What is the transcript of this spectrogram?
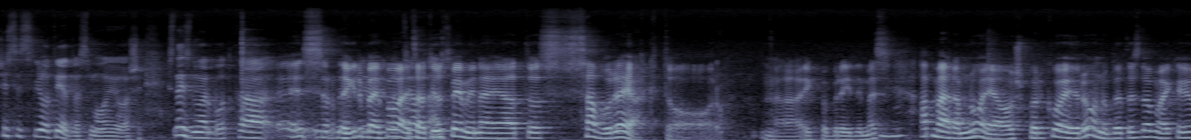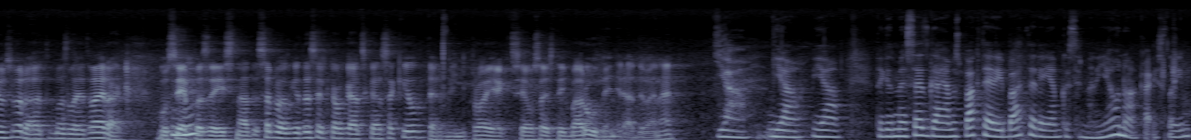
šis viss ir ļoti iedvesmojoši. Es nezinu, varbūt kā. Es varbūt gribēju pavaicāt, jūs pieminējāt to savu reaktoru. ā, Ik pa brīdim es mm -hmm. apmēram nojaušu, par ko ir runa, bet es domāju, ka jūs varētu mazliet vairāk mūs mm -hmm. iepazīstināt. Es saprotu, ka tas ir kaut kāds, kā saka, ilgtermiņa projekts jau saistībā ar ūdeņradi, vai ne? Jā, jā, jā. Tagad mēs aizgājām uz baktēriju baterijām, kas ir mana jaunākā slīme.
